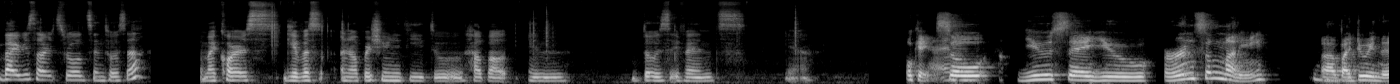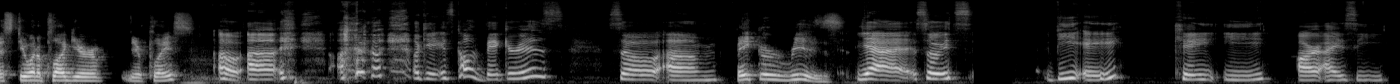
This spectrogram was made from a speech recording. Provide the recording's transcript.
by Resorts World Sentosa. My course gave us an opportunity to help out in those events. Yeah. Okay, Yeah, so you say you earn some money Mm-hmm. uh, by doing this. Do you want to plug your your place? Oh, uh, okay. It's called Bakeriz. So um, Baker Riz. Yeah, so it's B A K E R I Z.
